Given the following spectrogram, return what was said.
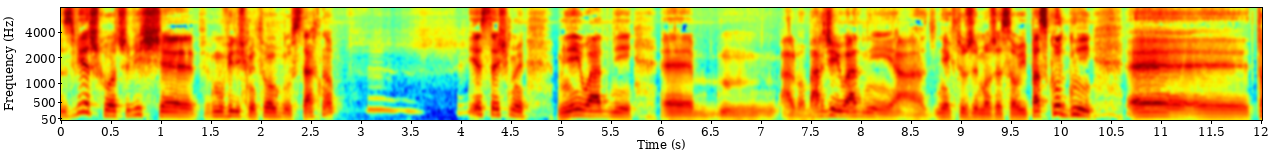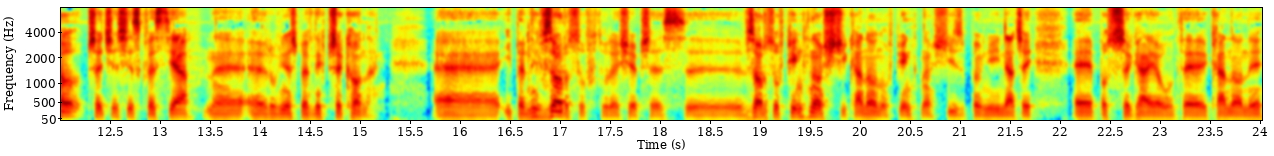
z wierzchu oczywiście, mówiliśmy tu o gustach, no jesteśmy mniej ładni e, albo bardziej ładni, a niektórzy może są i paskudni. To przecież jest kwestia również pewnych przekonań. E, i pewnych wzorców, które się przez e, wzorców piękności, kanonów piękności, zupełnie inaczej e, postrzegają te kanony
